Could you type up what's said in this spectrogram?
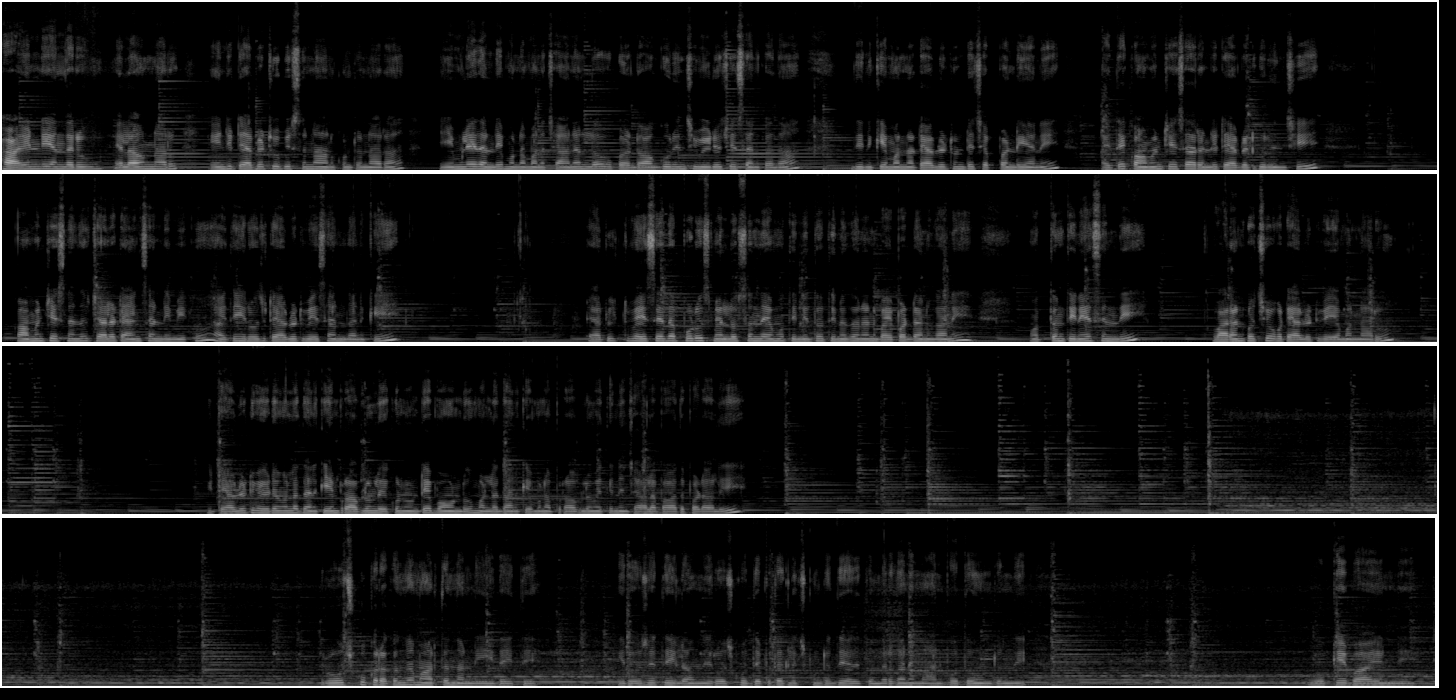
Hi అండి అందరూ. ఎలా ఉన్నారు? ఏంటి ట్యాబ్లెట్ చూపిస్తున్నా అనుకుంటున్నారా? ఏం లేదండి. మొన్న మన ఛానల్లో ఒక డాగ్ గురించి వీడియో చేశాను కదా. దీనికి ఏమన్నా ట్యాబ్లెట్ ఉంటే చెప్పండి అని. అయితే కామెంట్ చేశారండి ట్యాబ్లెట్ గురించి. కామెంట్ చేసినందుకు చాలా థ్యాంక్స్ అండి మీకు. అయితే ఈరోజు ట్యాబ్లెట్ వేశాను దానికి. ట్యాబ్లెట్ వేసేటప్పుడు స్మెల్ వస్తుందేమో తినితో తినదోనని భయపడ్డాను కానీ మొత్తం తినేసింది. వారానికి వచ్చి ఒక ట్యాబ్లెట్ వేయమన్నారు. ఈ ట్యాబ్లెట్ వేయడం వల్ల దానికి ఏం ప్రాబ్లం లేకుండా ఉంటే బాగుండు. మళ్ళీ దానికి ఏమైనా ప్రాబ్లం అయితే నేను చాలా బాధపడాలి. రోజుకు ఒక రకంగా మారుతుందండి ఇదైతే. ఈ రోజైతే ఇలా ఉంది. రోజుకు దెబ్బ తగిలించుకుంటుంది. అది తొందరగానే మానిపోతూ ఉంటుంది. ఓకే బాయ్ అండి.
